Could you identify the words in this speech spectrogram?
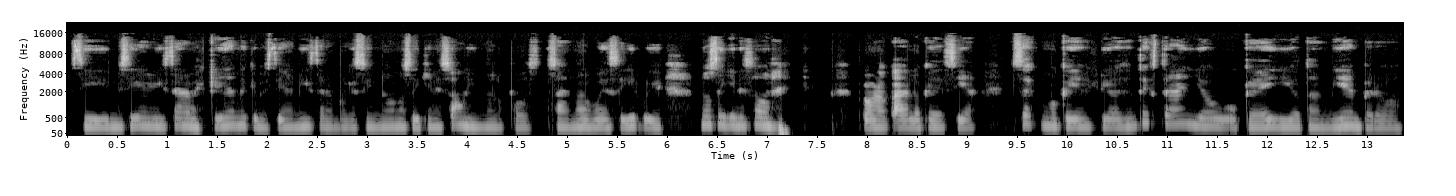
si me siguen en Instagram, escríbanme que me sigan en Instagram, porque si no, no sé quiénes son y no los puedo, o sea, no los voy a seguir porque no sé quiénes son. Pero bueno, a lo que decía. Entonces como que ella me escribió, te extraño, ok, y yo también, pero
